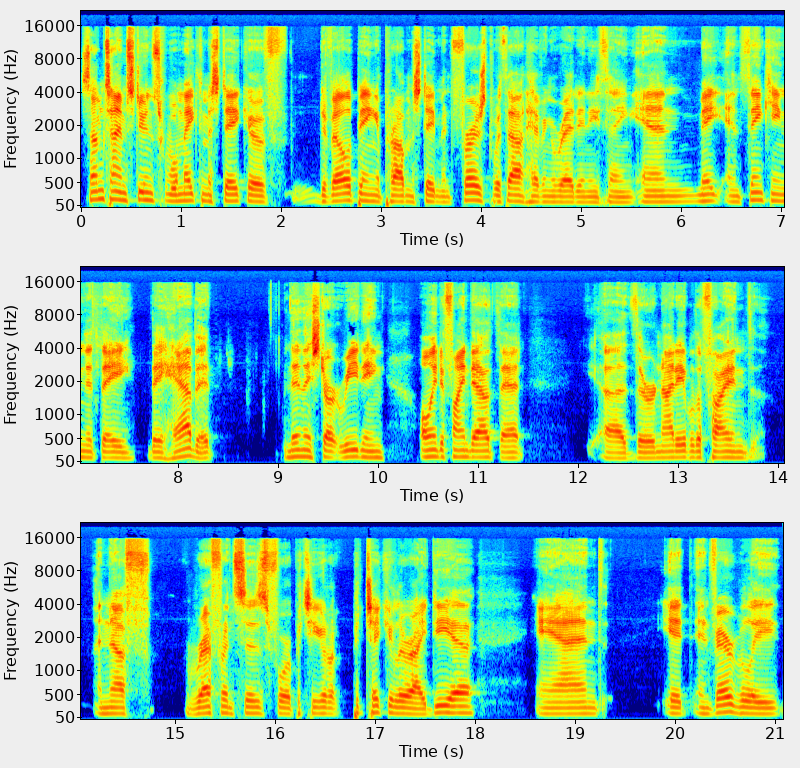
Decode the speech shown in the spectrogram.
sometimes students will make the mistake of developing a problem statement first without having read anything and make and thinking that they they have it. And then they start reading, only to find out that uh, they're not able to find enough references for a particular particular idea, and it invariably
